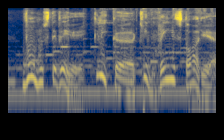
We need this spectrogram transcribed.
Vamos TV, clica que vem história.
